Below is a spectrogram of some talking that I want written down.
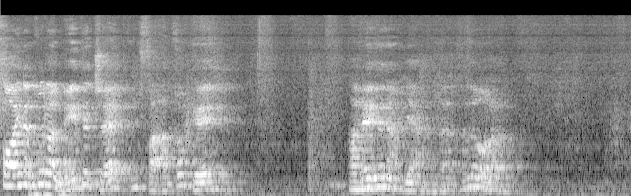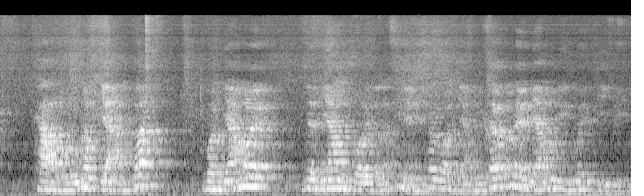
Poi naturalmente c'è il fatto che avete una pianta. Allora, cavolo, una pianta, guardiamole, le abbiamo fuori dalla finestra, guardiamo, intanto ne abbiamo di due tipi.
